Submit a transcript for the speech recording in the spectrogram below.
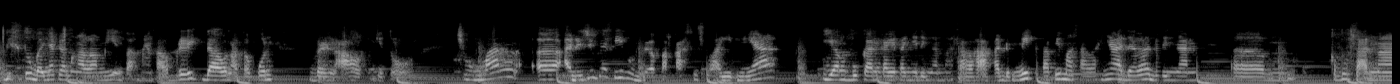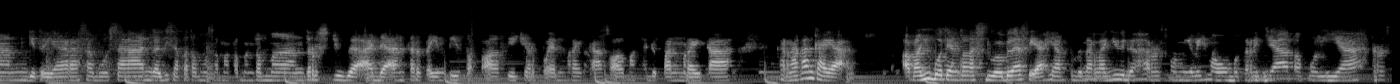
di situ banyak yang mengalami entah mental breakdown ataupun burnout gitu. Cuman uh, ada juga sih beberapa kasus lainnya yang bukan kaitannya dengan masalah akademik, tapi masalahnya adalah dengan um, kebosanan gitu ya, rasa bosan, nggak bisa ketemu sama teman-teman, terus juga ada uncertainty soal future plan mereka, soal masa depan mereka. Karena kan kayak apalagi buat yang kelas 12 ya, yang sebentar lagi udah harus memilih mau bekerja atau kuliah, terus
